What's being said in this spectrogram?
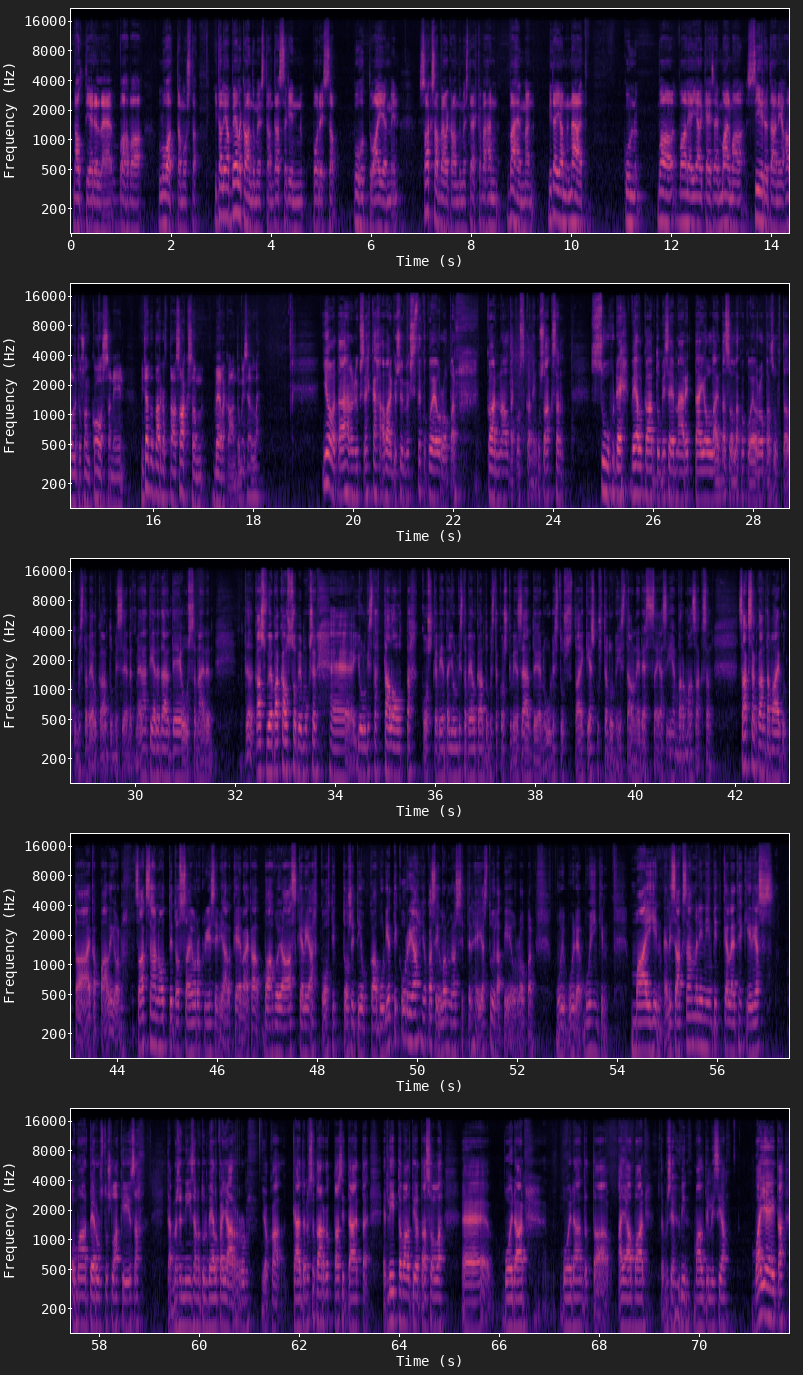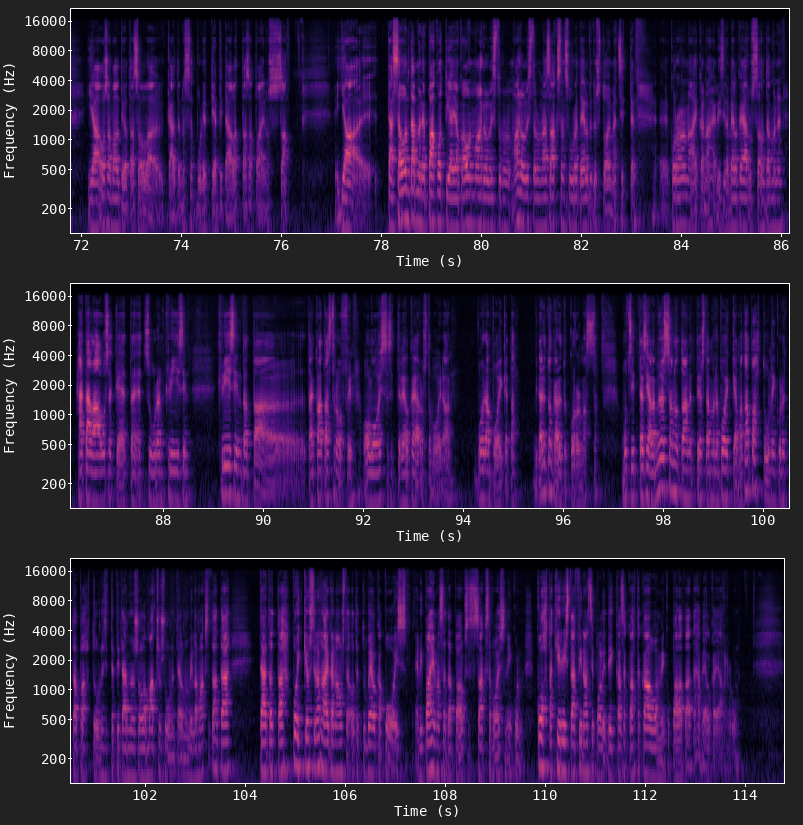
nauttii edelleen vahvaa luottamusta. Italian velkaantumista on tässäkin podissa puhuttu aiemmin. Saksan velkaantumista ehkä vähän vähemmän. Mitä Janne näet, kun vaalien jälkeiseen maailmaan siirrytään ja hallitus on koossa, niin mitä tämä tarkoittaa Saksan velkaantumiselle? Joo, tämähän on yksi ehkä avainkysymyksistä koko Euroopan kannalta, koska niin kuin Saksan suhde velkaantumiseen määrittää jollain tasolla koko Euroopan suhtautumista velkaantumiseen. Et meillähän tiedetään, että EU-ssa näiden kasvu- ja vakaussopimuksen eh, julkista taloutta koskevien tai julkista velkaantumista koskevien sääntöjen uudistus tai keskustelu niistä on edessä ja siihen varmaan Saksan, Saksan kanta vaikuttaa aika paljon. Saksahan otti tuossa eurokriisin jälkeen aika vahvoja askelia kohti tosi tiukkaa budjettikuria, joka silloin myös sitten heijastui läpi Euroopan muihinkin maihin. Eli Saksahan meni niin pitkälle, että he kirjas omaan perustuslakiinsa tämmöisen niin sanotun velkajarrun, joka käytännössä tarkoittaa sitä, että, että liittovaltiotasolla voidaan, voidaan tota, ajaa vain tämmöisiä hyvin maltillisia vajeita, ja osavaltiotasolla käytännössä budjettien pitää olla tasapainossa. Ja tässä on tämmöinen pakotia, joka on mahdollistunut, mahdollistanut nämä Saksan suuret elvytystoimet sitten koronan aikana. Eli siinä velkajarrussa on tämmöinen hätälauseke, että, että suuren kriisin kriisin tota, tai katastrofin oloissa sitten velkajarrusta voidaan, voidaan poiketa, mitä nyt on käytetty koronassa. Mutta sitten siellä myös sanotaan, että jos tämmöinen poikkeama tapahtuu, niin kuin nyt tapahtuu, niin sitten pitää myös olla maksusuunnitelma, millä maksetaan tämä tämä tota, poikkeustilan aikana on otettu velka pois. Eli pahimmassa tapauksessa Saksa voisi niin kuin kohta kiristää finanssipolitiikkaansa kahta kauemmin, kun palataan tähän velkajarruun.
